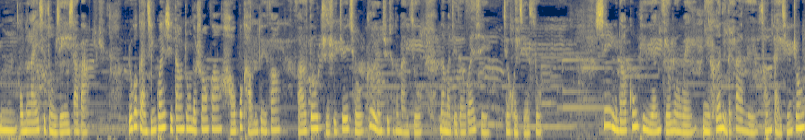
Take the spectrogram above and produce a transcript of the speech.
嗯，我们来一起总结一下吧。如果感情关系当中的双方毫不考虑对方，而都只是追求个人需求的满足，那么这段关系就会结束。新颖的公平原则认为，你和你的伴侣从感情中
